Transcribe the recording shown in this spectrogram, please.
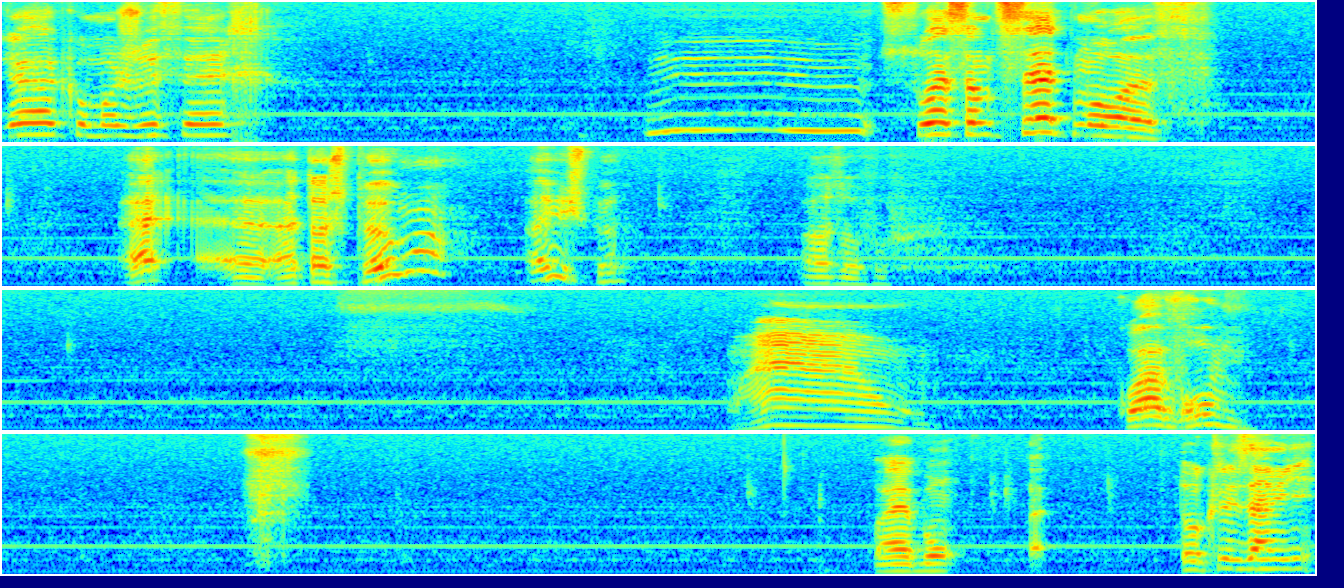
Gars, comment je vais faire? 67, mon ref. Ah, euh, attends, je peux, moi? Ah oui, je peux. Ah, fout. Quoi, vroom? Ouais, bon. Donc, les amis...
